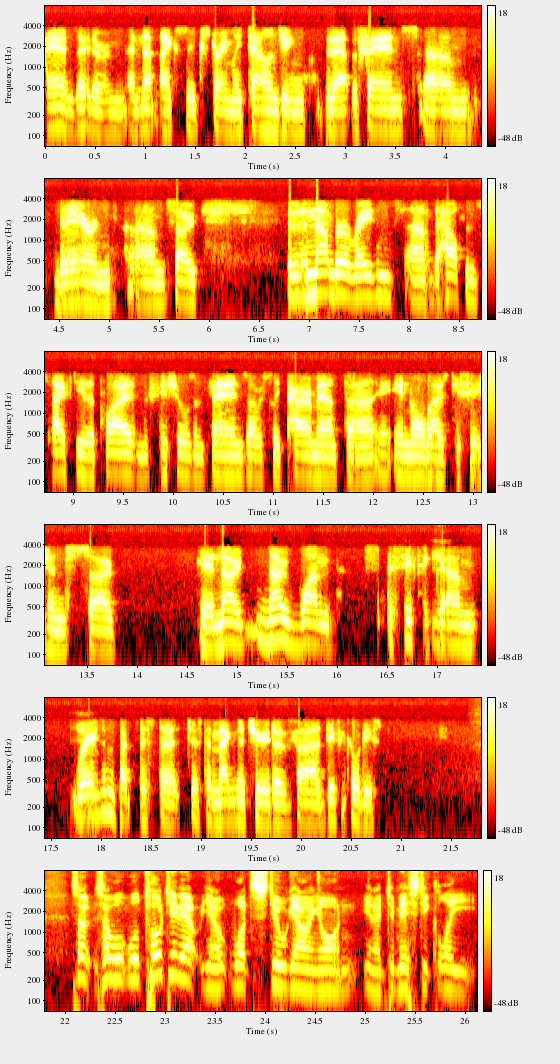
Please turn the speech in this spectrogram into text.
fans either, and, and that makes it extremely challenging without the fans um, there. And um, so there was a number of reasons. Um, the health and safety of the players and officials and fans, obviously paramount uh, in all those decisions. So, yeah, no, no one specific. Um, reason, but just a just a magnitude of uh, difficulties. So, so we'll, we'll, talk to you about you know what's still going on, you know, domestically,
